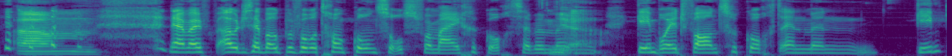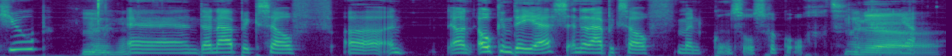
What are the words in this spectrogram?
Ehm, Nee, mijn ouders hebben ook bijvoorbeeld gewoon consoles voor mij gekocht. Ze hebben mijn. Game Boy Advance gekocht en mijn Gamecube. Hm. En daarna heb ik zelf eh, een, ook een DS. En daarna heb ik zelf mijn consoles gekocht. Ja. Ja.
